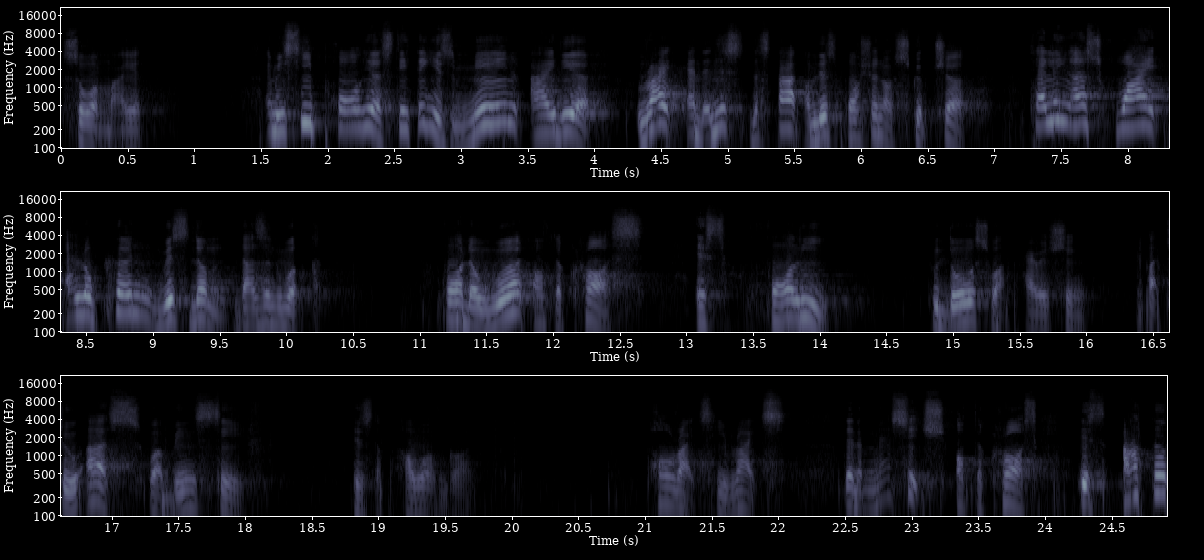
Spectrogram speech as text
so admired. And we see Paul here stating his main idea right at this, the start of this portion of Scripture, telling us why eloquent wisdom doesn't work. For the word of the cross is folly to those who are perishing, but to us who are being saved is the power of God. Paul writes, he writes that the message of the cross is utter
